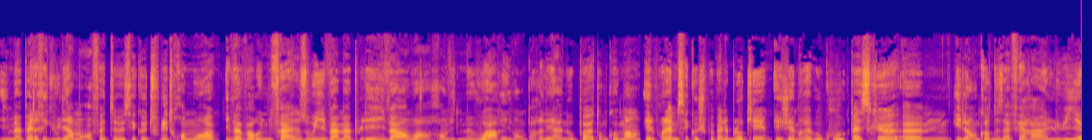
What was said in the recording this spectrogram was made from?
il m'appelle régulièrement. En fait euh, c'est que tous les 3 mois il va avoir une phase où il va m'appeler, il va avoir envie de me voir, il va en parler à nos potes en commun. Et le problème c'est que je peux pas le bloquer et j'aimerais beaucoup parce que euh, il a encore des affaires à lui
